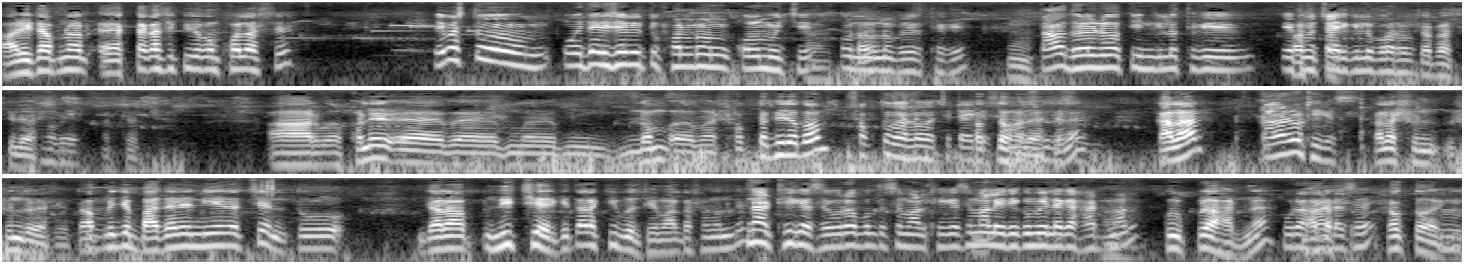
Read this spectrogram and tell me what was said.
আর এটা আপনার একটা গাছে কীরকম ফল আসছে? এবার তো ওয়েদার হিসেবে একটু ফলন কম হচ্ছে হ্যাঁ, অন্য অন্য বছর থেকে। তাও ধরে নাও তিন কিলো থেকে এরকম চার কিলো বড় চার পাঁচ কিলো হবে। আচ্ছা আচ্ছা। আর ফলের মানে শক্ত কীরকম? শক্ত ভালো আছে শক্ত ভালো আছে না? কালার কালারও ঠিক আছে। কালার সুন্দর আছে। তো আপনি যে বাজারে নিয়ে যাচ্ছেন তো যারা নিচ্ছে আর কি তারা কি বলছে মালটা সম্বন্ধে? না ঠিক আছে। ওরা বলতেছে মাল ঠিক আছে। মাল এরকমই লাগে হাট মাল। পুরো- পুরো হাট না? পুরো হাট আছে। শক্ত আর কি।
